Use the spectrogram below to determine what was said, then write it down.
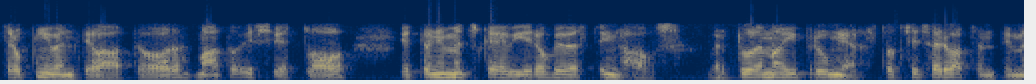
stropní ventilátor, má to i světlo, je to německé výroby Westinghouse. Vrtule mají průměr 132 cm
